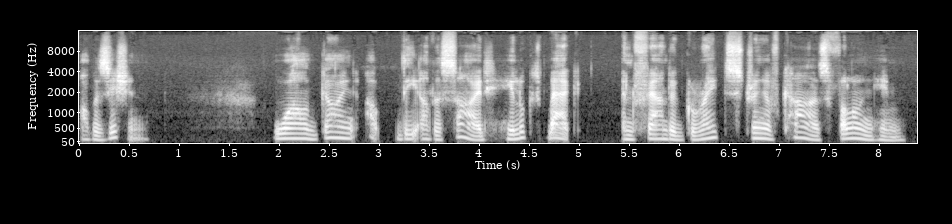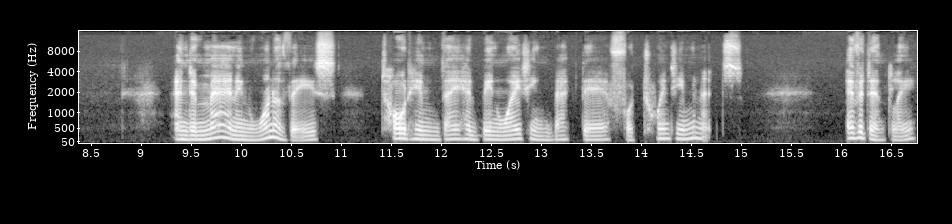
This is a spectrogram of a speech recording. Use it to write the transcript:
opposition. While going up the other side, he looked back and found a great string of cars following him. And a man in one of these told him they had been waiting back there for 20 minutes. Evidently,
